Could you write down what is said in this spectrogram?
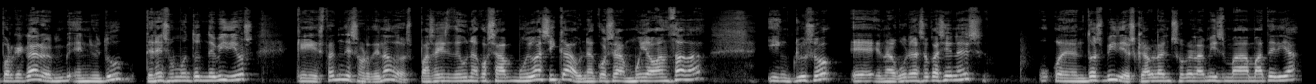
porque claro, en, YouTube tenéis un montón de vídeos que están desordenados. Pasáis de una cosa muy básica a una cosa muy avanzada. Incluso eh, en algunas ocasiones, en dos vídeos que hablan sobre la misma materia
